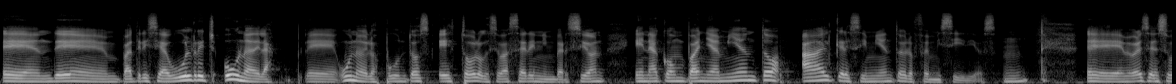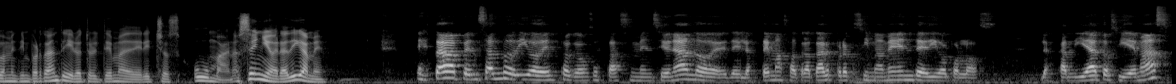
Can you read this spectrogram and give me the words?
eh, de Patricia Bullrich, una de las, eh, uno de los puntos es todo lo que se va a hacer en inversión, en acompañamiento al crecimiento de los femicidios. Eh, me parece sumamente importante. Y el otro, el tema de derechos humanos. Señora, dígame. Estaba pensando, digo, de esto que vos estás mencionando, de, los temas a tratar próximamente, digo, por los, los candidatos y demás.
